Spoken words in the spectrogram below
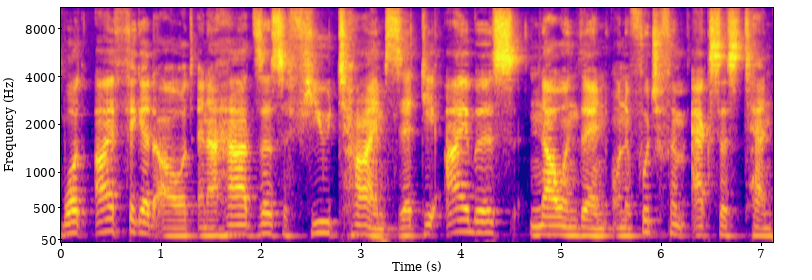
what I figured out, and I had this a few times, that the IBIS now and then on a Fujifilm X-S10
